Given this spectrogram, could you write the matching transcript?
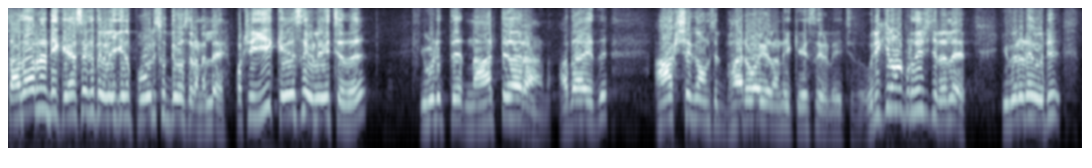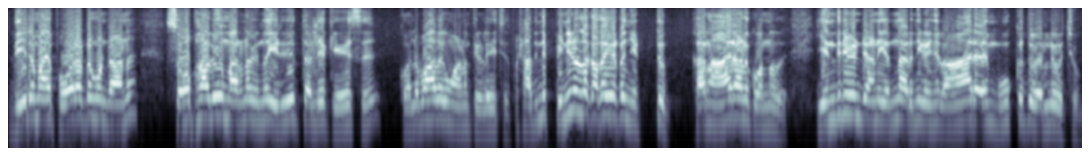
സാധാരണ ഈ കേസൊക്കെ തെളിയിക്കുന്ന പോലീസ് ഉദ്യോഗസ്ഥരാണ് അല്ലേ? പക്ഷേ ഈ കേസ് തെളിയിച്ചത് ഇവിടുത്തെ നാട്ടുകാരാണ്. അതായത് ആക്ഷൻ കൗൺസിൽ ഭാരവാഹികളാണ് ഈ കേസ് തെളിയിച്ചത്. ഒരിക്കലും നമ്മൾ പ്രതീക്ഷിച്ചില്ല അല്ലേ? ഇവരുടെ ഒരു ധീരമായ പോരാട്ടം കൊണ്ടാണ് സ്വാഭാവിക മരണം എന്ന് എഴുതി തള്ളിയ കേസ് കൊലപാതകമാണ് തെളിയിച്ചത്. പക്ഷെ അതിന്റെ പിന്നിലുള്ള കഥ കേട്ട ഞെട്ടും. കാരണം ആരാണ് കൊന്നത്? എന്തിനു വേണ്ടിയാണ് എന്ന് അറിഞ്ഞു കഴിഞ്ഞാൽ ആരായും മൂക്കത്ത് വിരൽ വെച്ചു?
